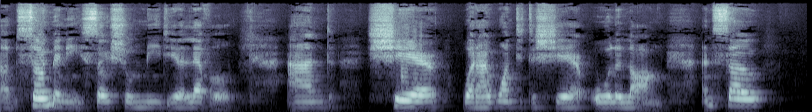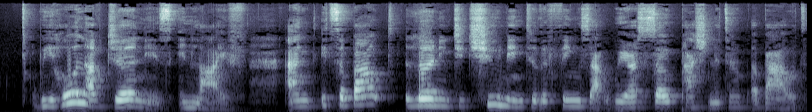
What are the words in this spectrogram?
um, so many social media level and share what I wanted to share all along. And so we all have journeys in life and it's about learning to tune into the things that we are so passionate about.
